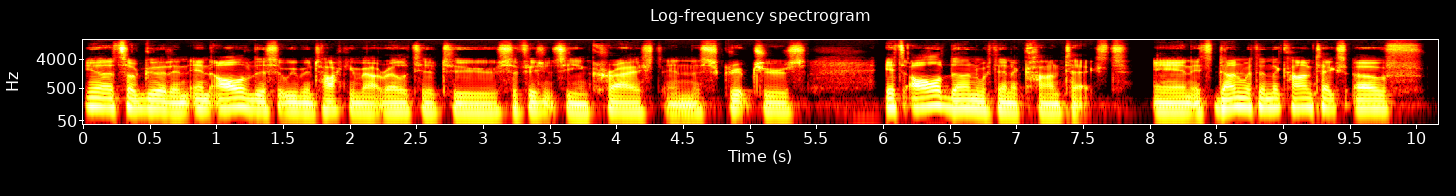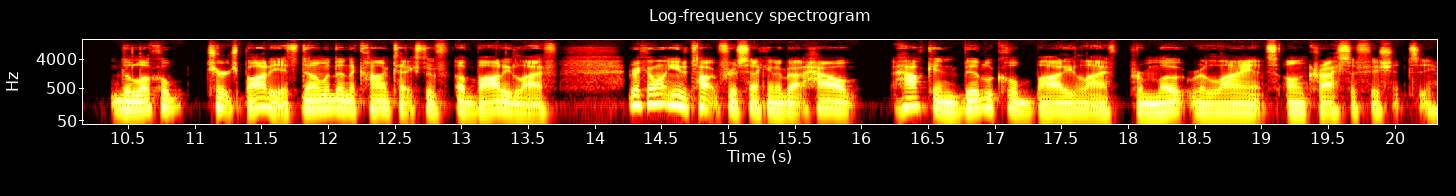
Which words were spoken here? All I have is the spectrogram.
Yeah, that's so good. And, and all of this that we've been talking about relative to sufficiency in Christ and the scriptures, it's all done within a context. And it's done within the context of the local church body. It's done within the context of, of body life. Rick, I want you to talk for a second about how how can biblical body life promote reliance on Christ's sufficiency?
